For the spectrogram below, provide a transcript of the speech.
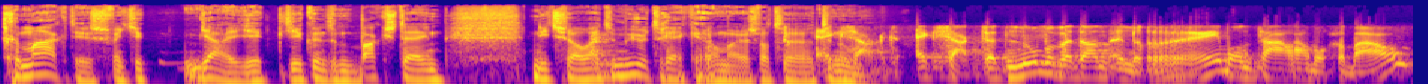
gemaakt is. Want je, ja, je, je kunt een baksteen niet zo uit de muur trekken, om maar eens wat uh, te noemen. Exact, exact. Dat noemen we dan een remontabel gebouw.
